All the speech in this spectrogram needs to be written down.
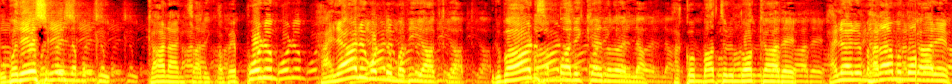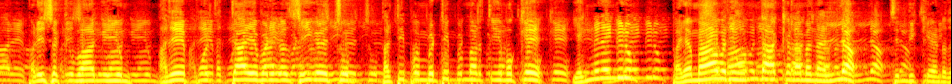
ഉപദേശങ്ങളിൽ നമുക്ക് കാണാൻ സാധിക്കും. അപ്പൊ എപ്പോഴും ഹലാൽ കൊണ്ട് മതിയാക്കുക. ഒരുപാട് സമ്പാദിക്കുക എന്നുള്ളതല്ല ഹക്കും ബാത്തിലും നോക്കാതെ ഹലാലും ഹറാമും നോക്കാതെ പലിശക്ക് വാങ്ങിയും അതേപോലെ തെറ്റായ വഴികൾ സ്വീകരിച്ചും തട്ടിപ്പും വെട്ടിപ്പും നടത്തിയും ഒക്കെ എങ്ങനെങ്കിലും പരമാവധി ഉണ്ടാക്കണമെന്നല്ല ചിന്തിക്കേണ്ടത്.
